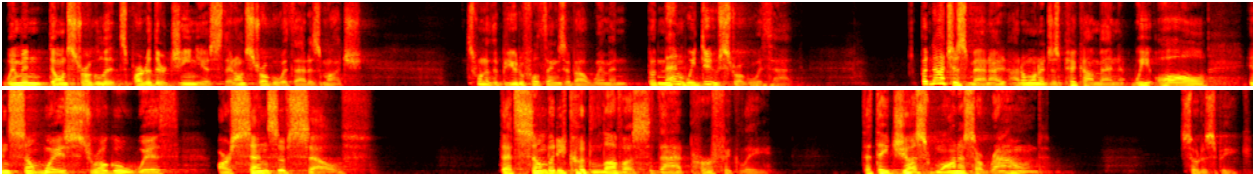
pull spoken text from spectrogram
Women don't struggle, it's part of their genius. They don't struggle with that as much. It's one of the beautiful things about women. But men, we do struggle with that. But not just men, I, I don't want to just pick on men. We all, in some ways, struggle with our sense of self that somebody could love us that perfectly, that they just want us around, so to speak.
